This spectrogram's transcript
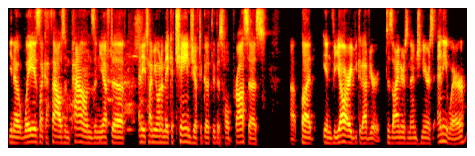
you know weighs like a thousand pounds and you have to anytime you want to make a change you have to go through this whole process. Uh, but in vr you could have your designers and engineers anywhere.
